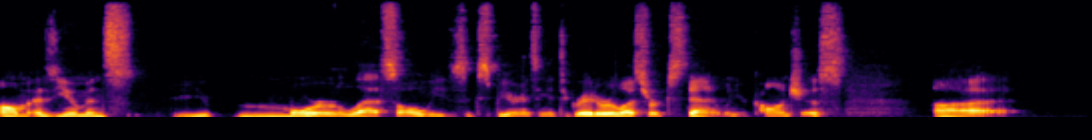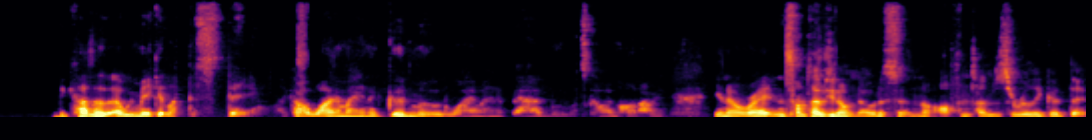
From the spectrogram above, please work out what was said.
um, as humans. You're more or less always experiencing it to greater or lesser extent when you're conscious. Uh, because of that, we make it like this thing. Like, oh, why am I in a good mood? Why am I in a bad mood? What's going on? You know, right? And sometimes you don't notice it, and oftentimes it's a really good thing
